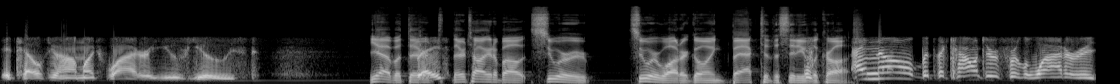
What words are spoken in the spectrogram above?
It tells you how much water you've used. yeah, but they're Right? they're talking about sewer sewer water going back to the city of La Crosse. I know, but the counter for the water is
